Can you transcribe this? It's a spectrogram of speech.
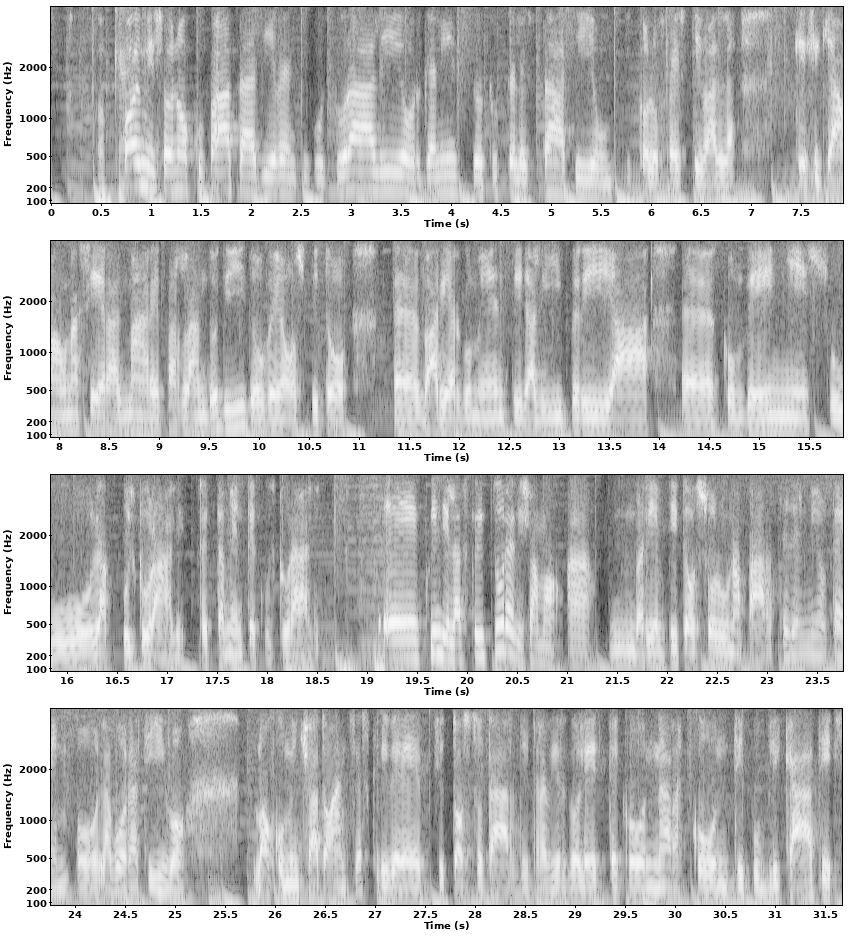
Okay. Poi mi sono occupata di eventi culturali, organizzo tutte le estati un piccolo festival che si chiama Una sera al mare parlando di, dove ospito eh, vari argomenti da libri a eh, convegni sulla culturali, prettamente culturali. E quindi la scrittura diciamo, ha mh, riempito solo una parte del mio tempo lavorativo, ma ho cominciato anzi a scrivere piuttosto tardi, tra virgolette, con racconti pubblicati.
